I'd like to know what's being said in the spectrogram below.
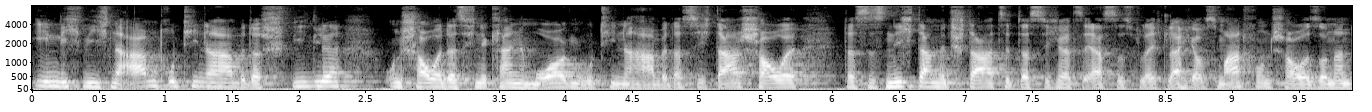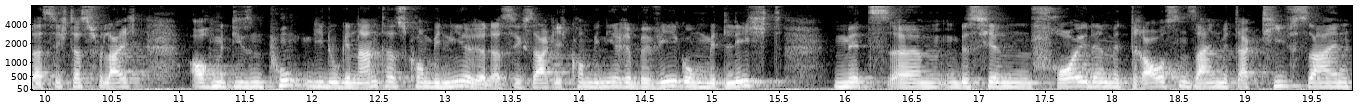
ähnlich wie ich eine Abendroutine habe, das spiegle und schaue, dass ich eine kleine Morgenroutine habe, dass ich da schaue, dass es nicht damit startet, dass ich als erstes vielleicht gleich aufs Smartphone schaue, sondern dass ich das vielleicht auch mit diesen Punkten, die du genannt hast, kombiniere, dass ich sage, ich kombiniere Bewegung mit Licht, mit ähm, ein bisschen Freude, mit draußen sein, mit aktiv sein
